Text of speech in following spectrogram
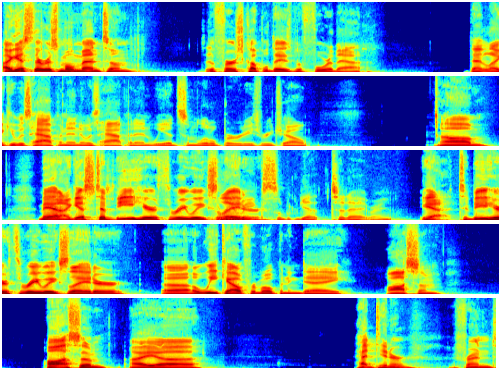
I guess there was momentum the first couple days before that. That like it was happening, it was happening. We had some little birdies reach out. Um, man, I guess to be here three weeks Three later, weeks today, right? yeah, to be here three weeks later, uh, a week out from opening day, awesome, awesome. I uh, had dinner. My friend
